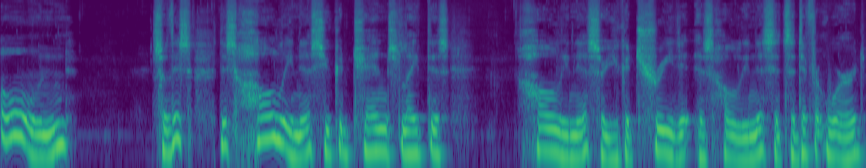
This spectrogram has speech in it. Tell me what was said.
own. So this this holiness, you could translate this holiness, or you could treat it as holiness. It's a different word,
